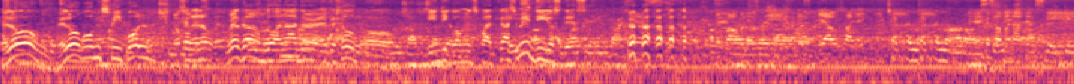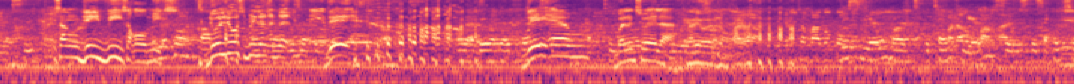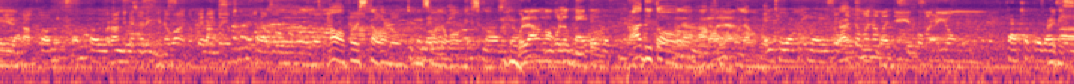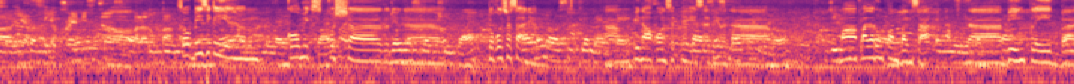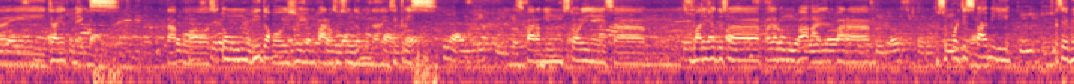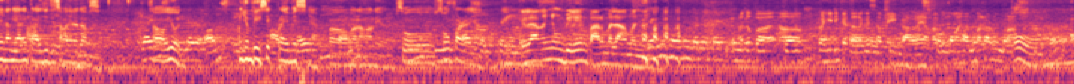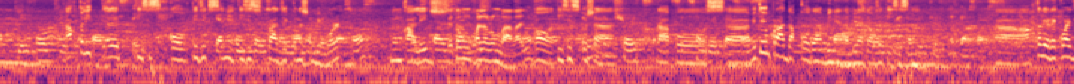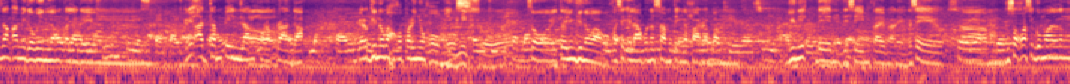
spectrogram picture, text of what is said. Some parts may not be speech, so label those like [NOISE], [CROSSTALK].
Hello! Hello, comics people! So, ano, welcome to another episode of Indie Comics Podcast with Dios Desk. Bawal [LAUGHS] sa kaya sana check them, check them out on kasama natin si Isang JV sa comics. Julius Villan... Ano, J... [LAUGHS] JM Valenzuela. Ngayon, meron siyang bagong This comics year marks the 10th year since the second Zodiac Comics Anthology Marami na was na rin ginawa, no? pero ito yung unang Oo, first ako ng solo comics ko. Wala kang kakulab dito. Ah, dito, wala. Ako, Wala. wala. and to recognize So, and kwento mo naman, Jay, kung ano yung catch up with us Premise. ah, uh, yes, from the yung premise na palarong pa. So basically, um, comics ko siya ano yun, na tungkol siya sa ano yun. Clemente. Ang pinaka-concept niya is ano yun, um, mga palarong pambansa na being played by giant mechs. Tapos itong bida ko is yung parang susundan mo na si Chris. Tapos parang yung story niya is um, sumali siya doon sa palarong bakal para to support his family kasi may nangyaring tragedy sa kanila tapos so yun. yun yung basic premise niya. Uh, walang ano yun. So so far yun Kailangan yung bilhin para malaman nyo. Ano ba, ah, mahilig ka talaga sa Mega, kaya ka gumawa ng palarong pa. oh actually uh, thesis ko thesis yun eh, thesis project ko na siya before nung college. Itong palarong bakal. oh thesis ko siya. Tapos uh, ito yung product ko na binenta binenta ko sa thesis na Ah, actually required lang kami gawin lang talaga yung ano yung ad campaign lang for a product pero ginawa ko pa rin yung comics Comics, oo. So, ito yung ginawa ko kasi kailangan ko ng something na para bang unique din at the same time. Ano yun. Kasi um, gusto ko kasi gumawa ng,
